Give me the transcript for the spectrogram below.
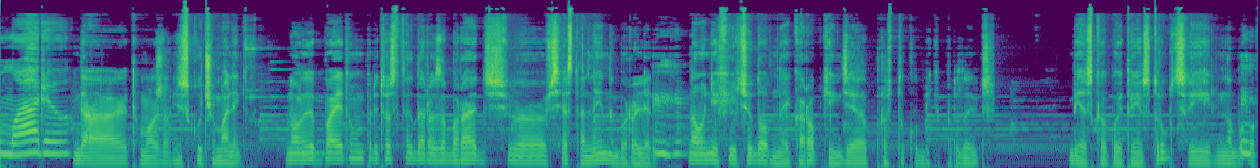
Марио. Да, это можно. Из кучи маленьких. Но и поэтому придется тогда разобрать э, все остальные наборы лет. Мгм. Но у них есть удобные коробки, где просто кубики продаются. Без какой-то инструкции или наборов.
